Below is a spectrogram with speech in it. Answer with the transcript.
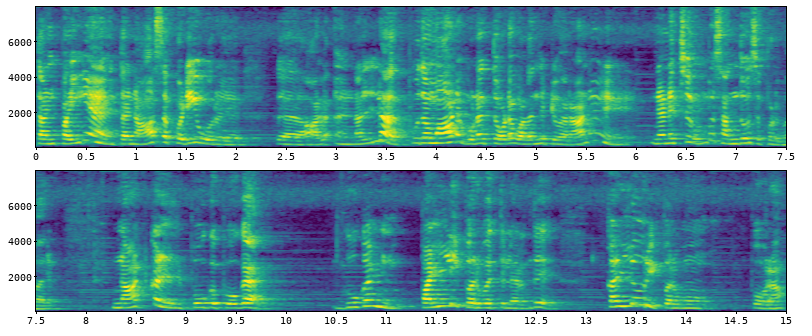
தன் பையன் தன் ஆசைப்படி ஒரு அழ- நல்ல அற்புதமான குணத்தோட வளர்ந்துட்டு வரான்னு நினச்சி ரொம்ப சந்தோஷப்படுவார். நாட்கள் போக போக குகன் பள்ளி பருவத்திலிருந்து கல்லூரி பருவம் போகிறான்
